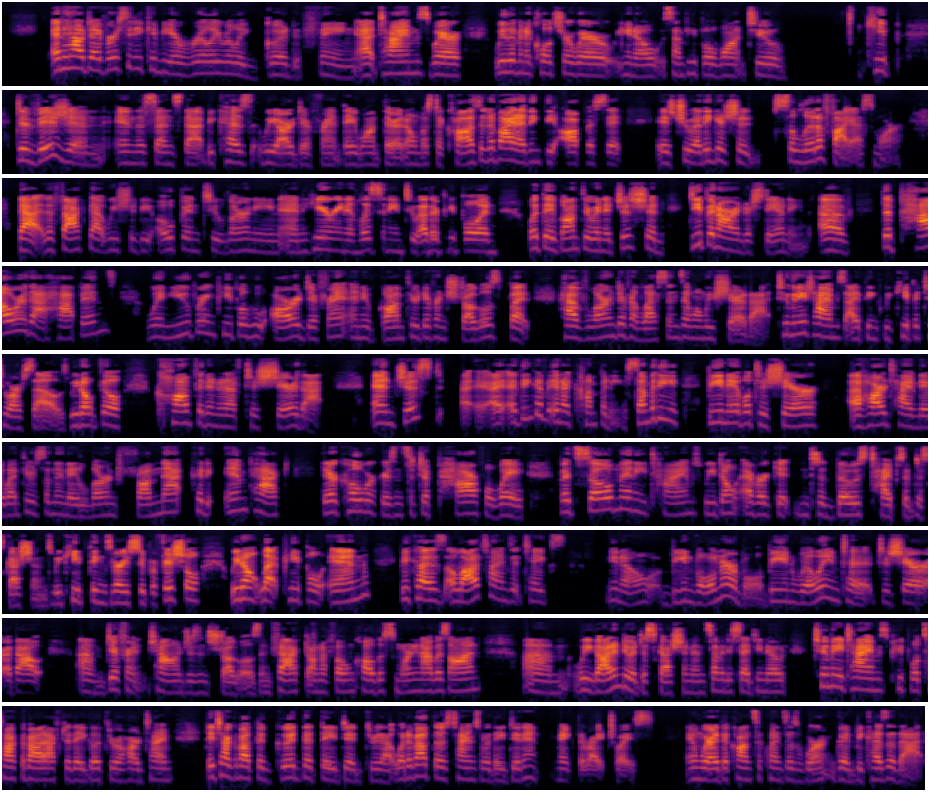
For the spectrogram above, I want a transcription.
and how diversity can be a really really good thing at times where we live in a culture where you know some people want to keep division in the sense that because we are different they want there at almost a cause to divide i think the opposite is true. I think it should solidify us more that the fact that we should be open to learning and hearing and listening to other people and what they've gone through and it just should deepen our understanding of the power that happens when you bring people who are different and who've gone through different struggles but have learned different lessons and when we share that. Too many times i think we keep it to ourselves. We don't feel confident enough to share that. And just I, I think of in a company somebody being able to share a hard time they went through something they learned from that could impact their coworkers in such a powerful way. But so many times we don't ever get into those types of discussions. We keep things very superficial. We don't let people in because a lot of times it takes, you know, being vulnerable, being willing to to share about um, different challenges and struggles. In fact, on a phone call this morning I was on, um, we got into a discussion and somebody said, you know, too many times people talk about after they go through a hard time, they talk about the good that they did through that. What about those times where they didn't make the right choice and where the consequences weren't good because of that?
